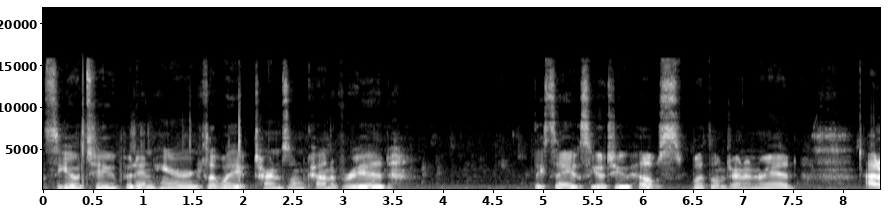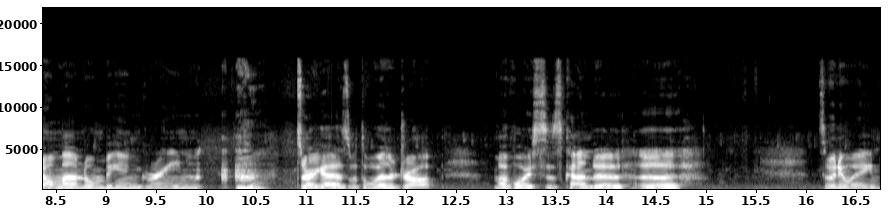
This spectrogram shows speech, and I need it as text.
CO2 put in here so that way it turns them kind of red. They say it CO2 helps with them turning red. I don't mind them being green. Sorry guys, with the weather drop, my voice is kind of, uh... So anyway,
